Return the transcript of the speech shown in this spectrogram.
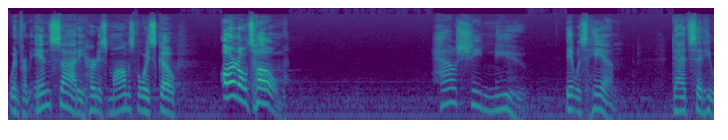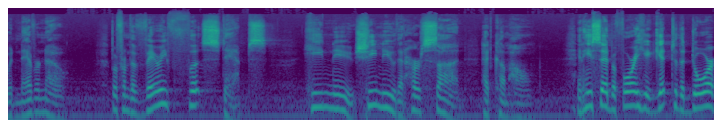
when from inside he heard his mom's voice go, Arnold's home. How she knew it was him Dad said he would never know. But from the very footsteps, he knew, she knew that her son had come home. And he said before he could get to the door,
